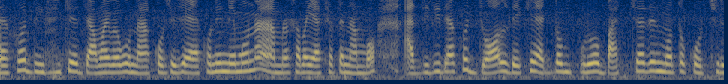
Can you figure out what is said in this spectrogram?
দেখো দিদিকে জামাইবাবু না করছে যে এখনই নেমো না, আমরা সবাই একসাথে নামবো। আর দিদি দেখো জল দেখে একদম পুরো বাচ্চাদের মতো করছিল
